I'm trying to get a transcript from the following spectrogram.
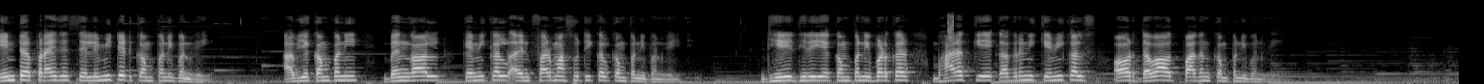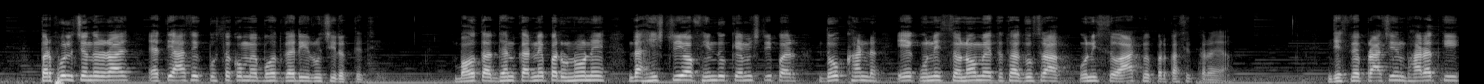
इंटरप्राइजेज से लिमिटेड कंपनी बन गई। अब यह company Bengal chemical and pharmaceutical company बन गई थी। धीरे धीरे यह कंपनी बढ़कर भारत की एक अग्रणी केमिकल्स और दवा उत्पादन कंपनी बन गई। प्रफुल्ल चंद्र राय ऐतिहासिक पुस्तकों में बहुत गहरी रुचि रखते थे। बहुत अध्ययन करने पर उन्होंने the history of Hindu chemistry पर दो खंड, एक 1909 में तथा दूसरा 1908 में प्रकाशित कराया, जिसमें प्राचीन भारत की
